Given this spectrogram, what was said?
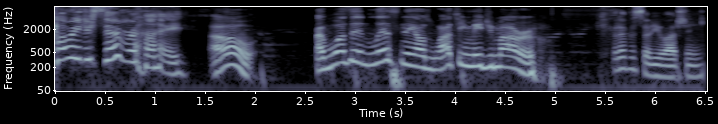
Power Ranger Samurai. Oh, I wasn't listening. I was watching Mijumaru. What episode are you watching?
